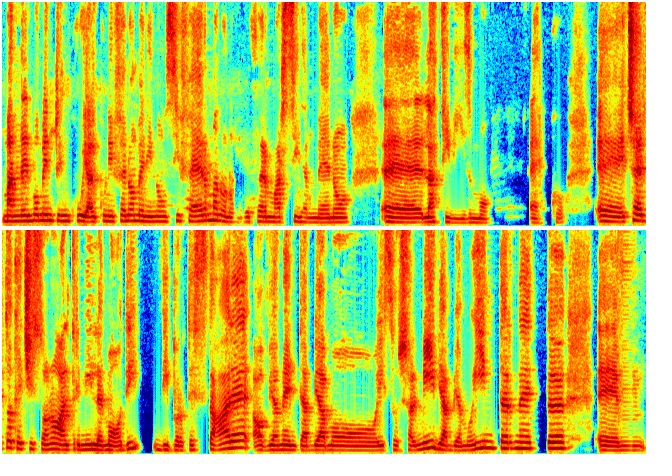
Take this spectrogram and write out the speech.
ma nel momento in cui alcuni fenomeni non si fermano non può fermarsi nemmeno eh, l'attivismo. Ecco, eh, certo che ci sono altri mille modi di protestare, ovviamente abbiamo i social media, abbiamo internet, ehm,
